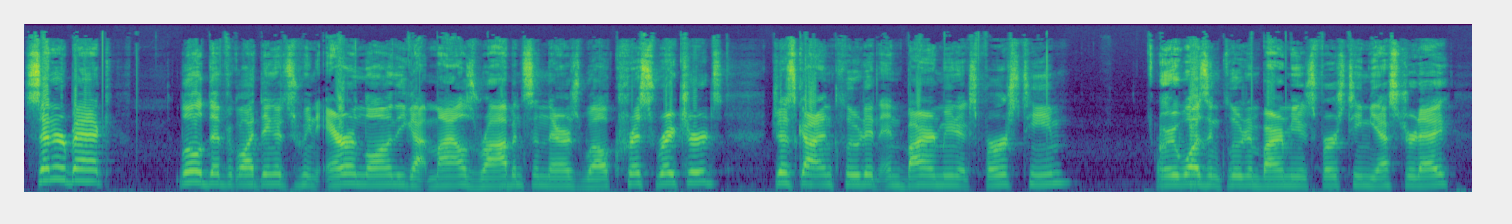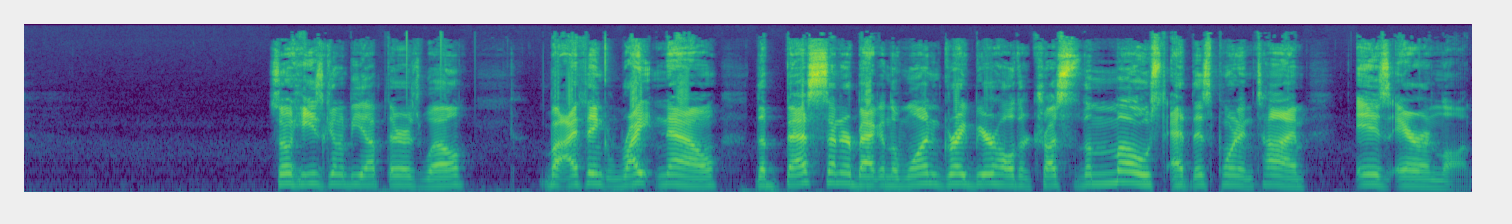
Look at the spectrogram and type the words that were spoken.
Center back, a little difficult. I think it's between Aaron Long. You got Miles Robinson there as well. Chris Richards just got included in Bayern Munich's first team, or he was included in Bayern Munich's first team yesterday. So he's going to be up there as well. But I think right now, the best center back and the one Greg Berhalter trusts the most at this point in time is Aaron Long.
